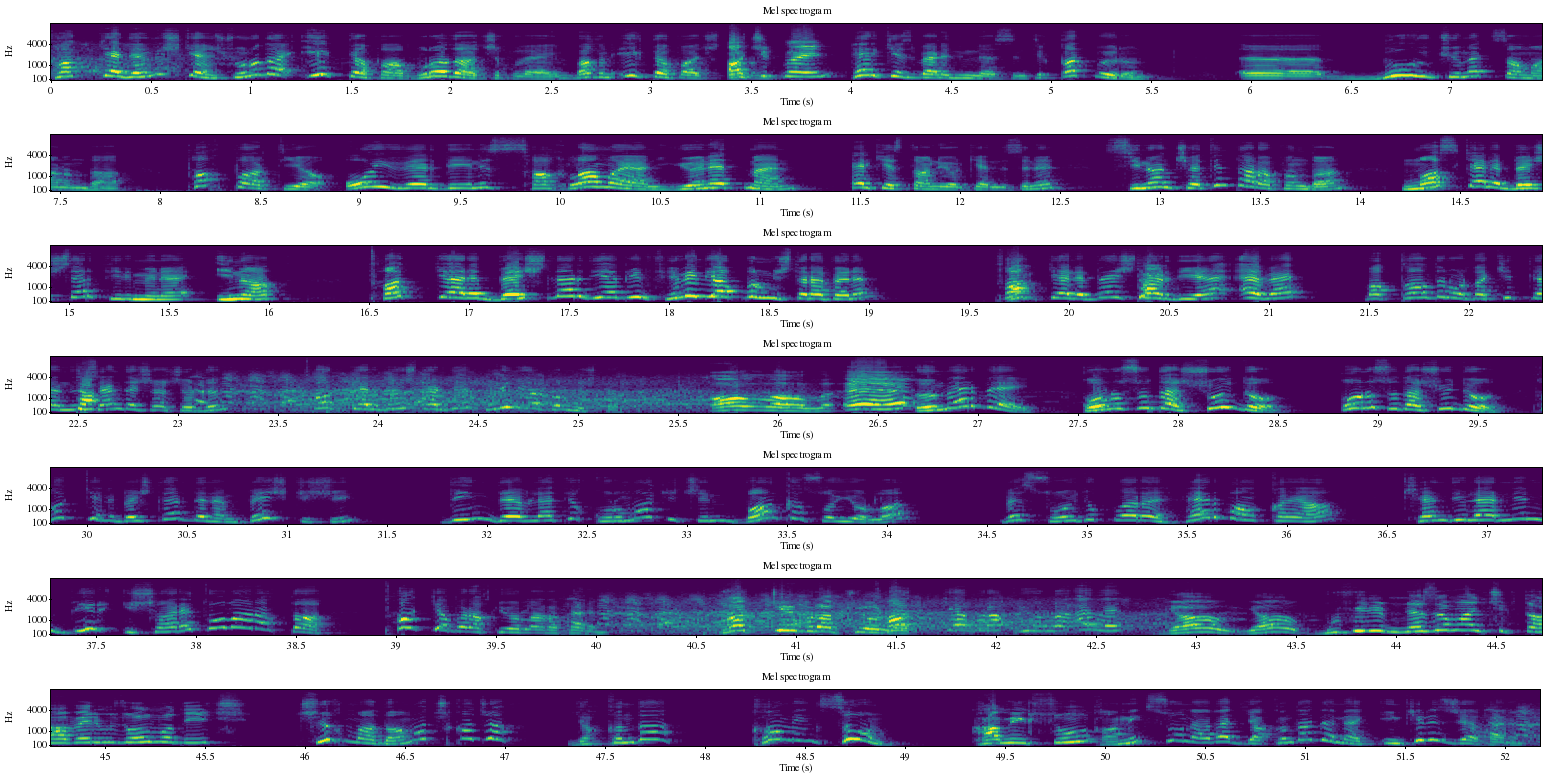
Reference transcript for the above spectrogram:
Takke demişken şunu da ilk defa burada açıklayayım. Bakın ilk defa açıklayayım. Açıklayın. Herkes beni dinlesin. Dikkat buyurun. Ee, bu hükümet zamanında PAK Parti'ye oy verdiğini saklamayan yönetmen, herkes tanıyor kendisini, Sinan Çetin tarafından Maskeli Beşler filmine inat, Takkeli Beşler diye bir film yapılmıştır efendim. Takkeli Beşler diye evet. Bak kaldın orada kilitlendin sen de şaşırdın. Takkeli Beşler diye film yapılmıştır. Allah Allah. E Ömer Bey konusu da şuydu. Konusu da şuydu. Takkeli Beşler denen beş kişi din devleti kurmak için banka soyuyorlar ve soydukları her bankaya kendilerinin bir işareti olarak da takke bırakıyorlar efendim. takke bırakıyorlar. Takke bırakıyorlar evet. Ya ya bu film ne zaman çıktı haberimiz olmadı hiç. Çıkmadı ama çıkacak. Yakında. Coming soon. Coming soon. Coming soon evet yakında demek. İngilizce efendim.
